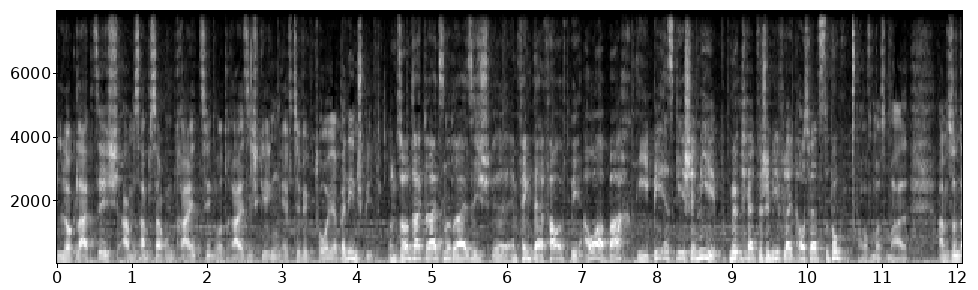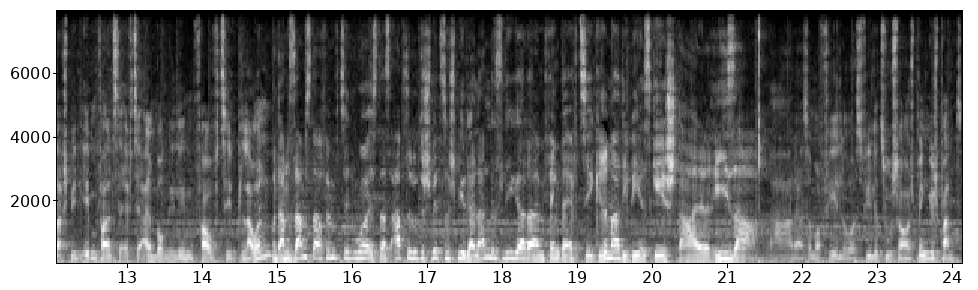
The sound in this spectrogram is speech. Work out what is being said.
Lok Leipzig am Samstag um 13.30 Uhr gegen FC Viktoria Berlin spielt. Und Sonntag 13.30 Uhr äh, empfängt der VfB Auerbach die BSG Chemie. Möglichkeit für Chemie vielleicht auswärts zu punkten. Hoffen wir es mal. Am Sonntag spielt ebenfalls der FC Eilenburg gegen den VfC Plauen. Und am Samstag 15 Uhr ist das absolute Spitzenspiel der Landesliga. Da empfängt der FC Grimma die BSG Stahl Riesa. Ah, da ist immer viel los. Viele Zuschauer. Ich bin gespannt.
